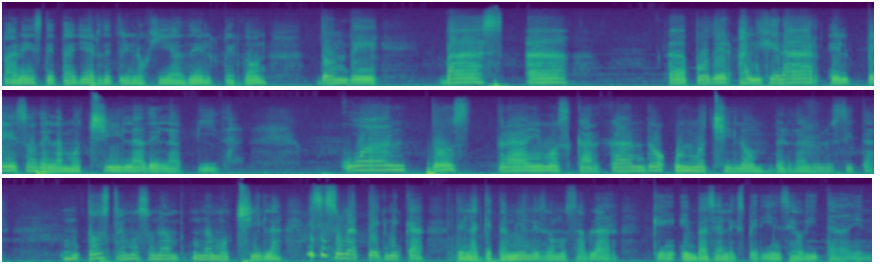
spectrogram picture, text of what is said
para este taller de trilogía del perdón, donde vas a, a poder aligerar el peso de la mochila de la vida. ¿Cuántos traemos cargando un mochilón, verdad, Lulucita? Todos traemos una, mochila. Esa es una técnica de la que también les vamos a hablar, que en base a la experiencia ahorita en,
